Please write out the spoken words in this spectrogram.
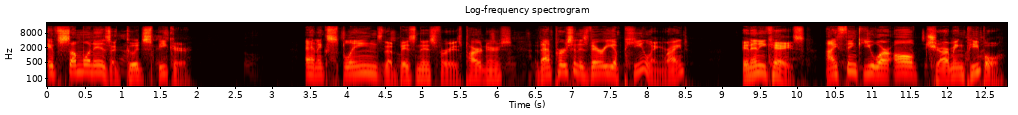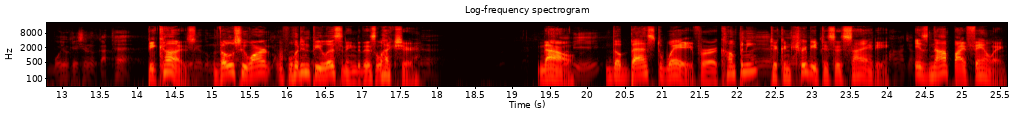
If someone is a good speaker and explains the business for his partners, that person is very appealing, right? In any case, I think you are all charming people. Because those who aren't wouldn't be listening to this lecture. Now, the best way for a company to contribute to society is not by failing.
